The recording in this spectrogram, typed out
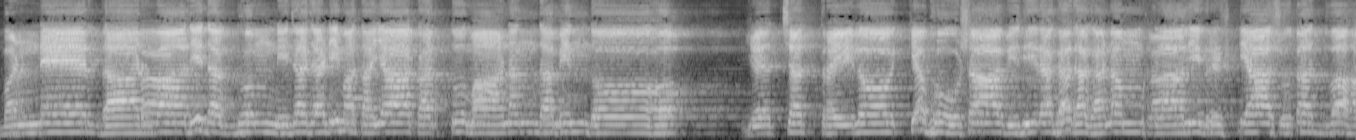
वह्नेर्दार्वादिदग्धुम् निजजडिमतया कर्तुमानन्दमिन्दोः यच्च त्रैलोक्यभूषा विधिरघदघनम् ह्लादिवृष्ट्याशु तद्वः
